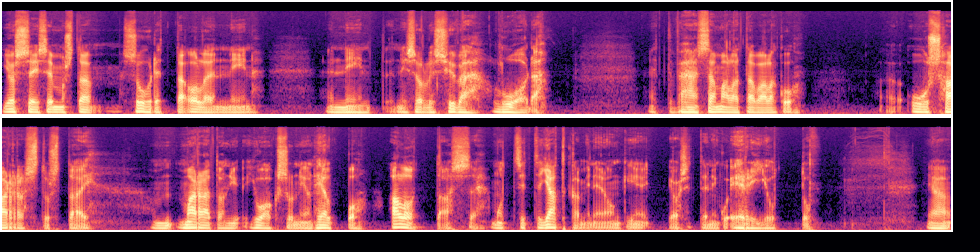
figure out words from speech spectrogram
jos ei semmoista suhdetta ole, niin, niin, niin se olisi hyvä luoda. Että vähän samalla tavalla kuin uusi harrastus tai maratonjuoksu, niin on helppo aloittaa se, mutta sitten jatkaminen onkin jo sitten niin kuin eri juttu. Ja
